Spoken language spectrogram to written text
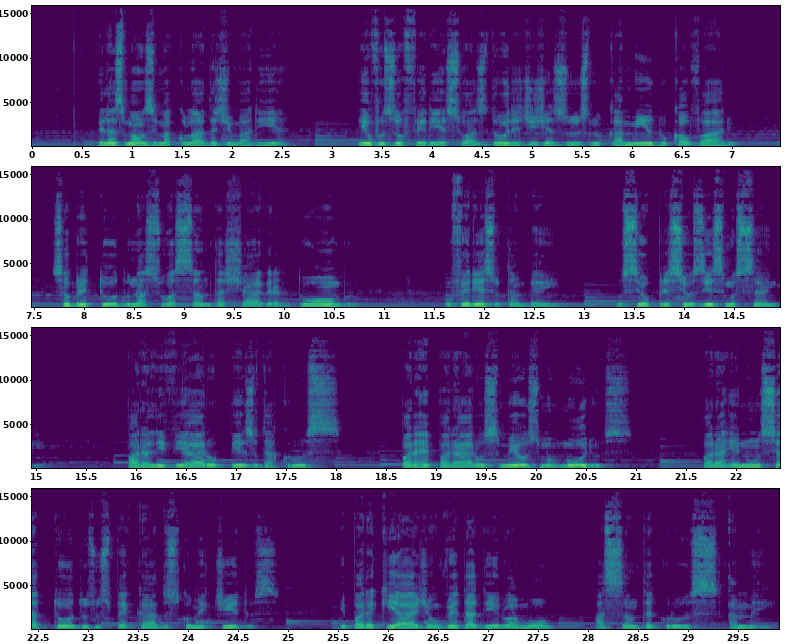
pelas mãos imaculadas de Maria, eu vos ofereço as dores de Jesus no caminho do Calvário, sobretudo na sua santa chagra do ombro. Ofereço também o seu preciosíssimo sangue para aliviar o peso da cruz, para reparar os meus murmúrios, para a renúncia a todos os pecados cometidos e para que haja um verdadeiro amor à Santa Cruz. Amém.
